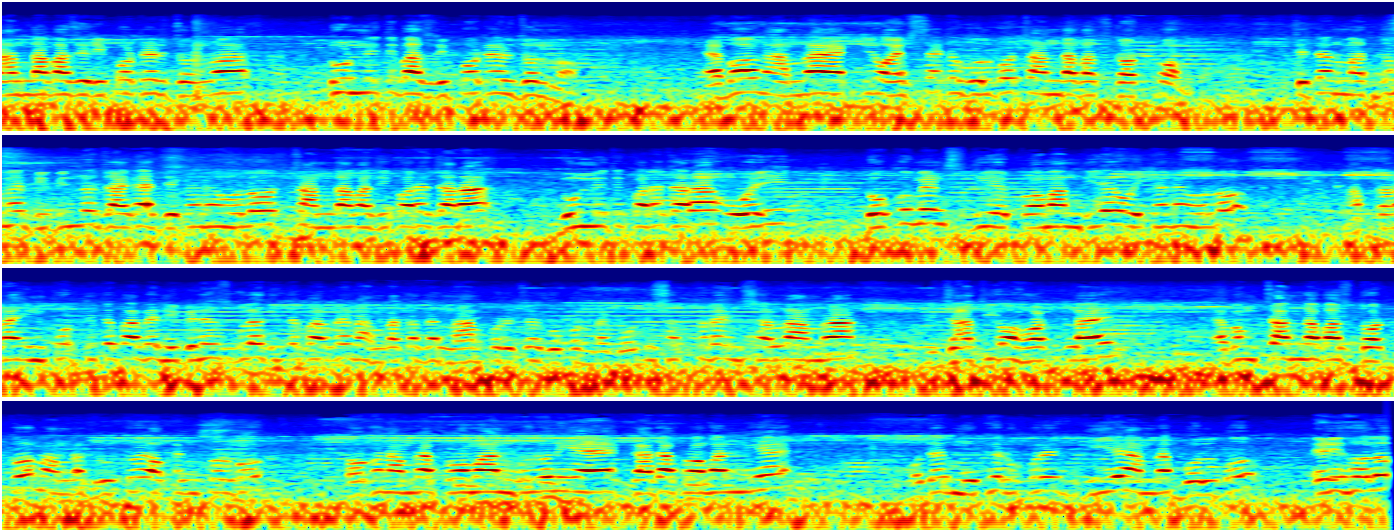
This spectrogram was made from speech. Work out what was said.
চান্দাবাজি রিপোর্টের জন্য দুর্নীতিবাজ রিপোর্টের জন্য। এবং আমরা একটি ওয়েবসাইটও বলব চান্দাবাজ ডট কম যেটার মাধ্যমে বিভিন্ন জায়গায় যেখানে হলো চান্দাবাজি করে যারা দুর্নীতি করে যারা ওই ডকুমেন্টস দিয়ে, প্রমাণ দিয়ে ওইখানে হলো আপনারা ইনপুট দিতে পারবেন এভিডেন্সগুলো দিতে পারবেন, আমরা তাদের নাম পরিচয় গোপন রাখব। অতি সত্তরে ইনশাল্লাহ আমরা জাতীয় হটলাইন এবং চান্দাবাজ ডট কম আমরা দ্রুতই ওপেন করব। তখন আমরা প্রমাণগুলো নিয়ে, এক গাদা প্রমাণ নিয়ে ওদের মুখের উপরে গিয়ে আমরা বলব, এই হলো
